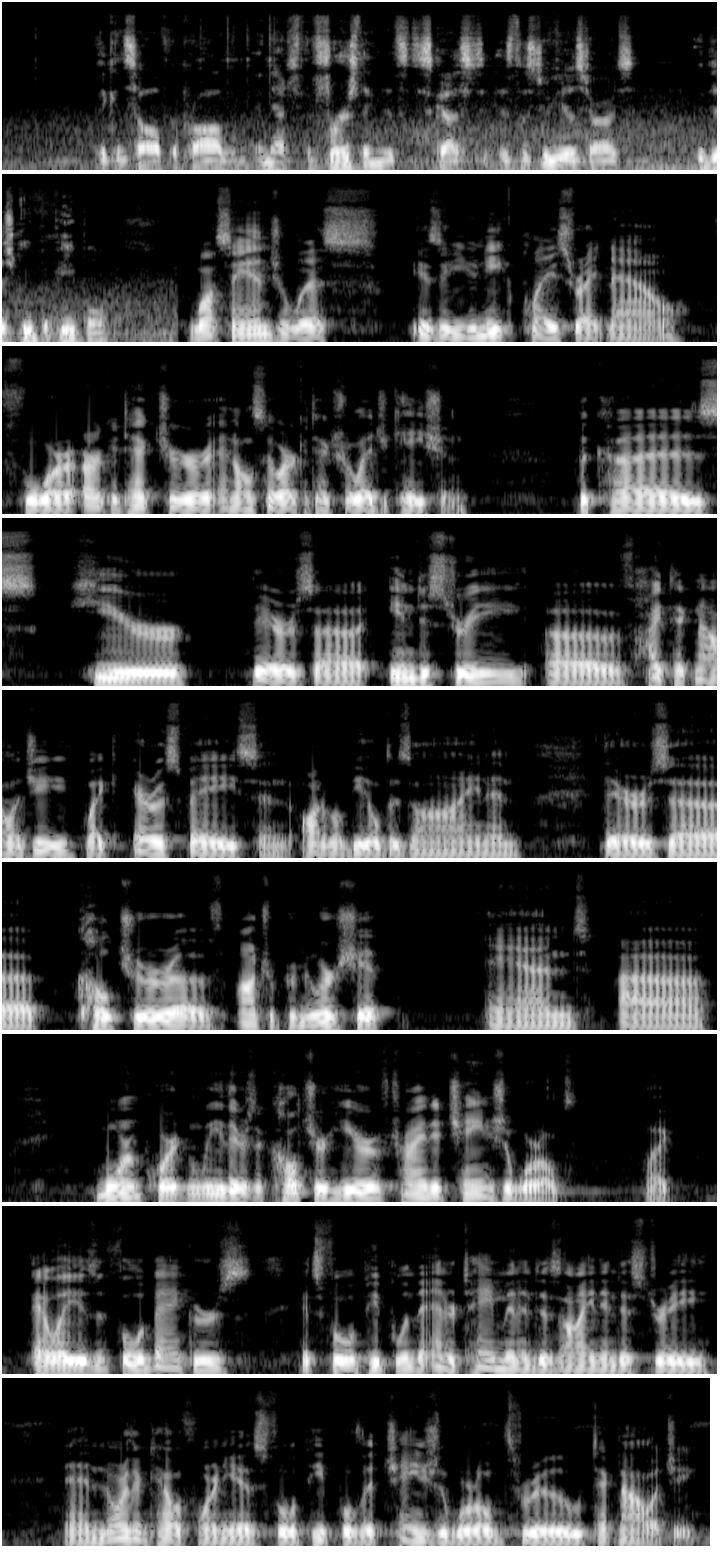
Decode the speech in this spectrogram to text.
that can solve the problem. And that's the first thing that's discussed as the studio starts with this group of people. Los Angeles is a unique place right now for architecture and also architectural education because here there's an industry of high technology like aerospace and automobile design and there's a culture of entrepreneurship and uh, more importantly there's a culture here of trying to change the world. Like la isn't full of bankers. It's full of people in the entertainment and design industry. And northern california is full of people that change the world through technology.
